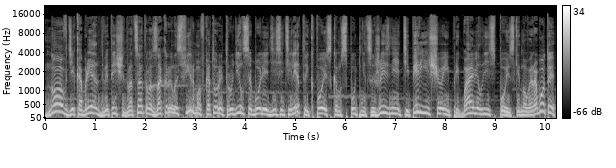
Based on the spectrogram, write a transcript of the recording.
но в декабре 2020 закрылась фирма, в которой трудился более 10 лет, и к поискам спутницы жизни теперь еще и прибавились поиски новой работы,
